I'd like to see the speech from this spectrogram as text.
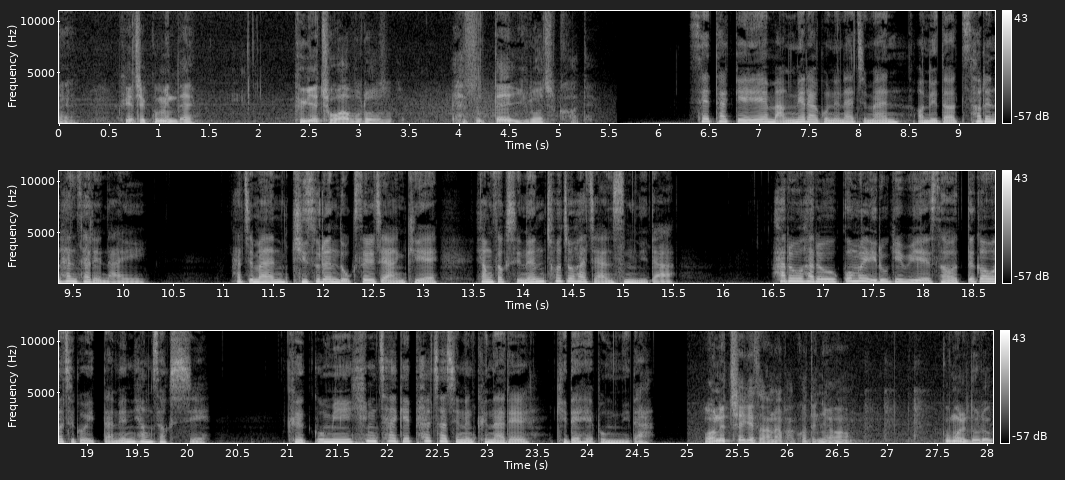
예. 그게 제 꿈인데 그게 조합으로 했을 때 이루어질 것 같아요. 세탁계의 막내라고는 하지만 어느덧 31살의 나이. 하지만 기술은 녹슬지 않기에 형석 씨는 초조하지 않습니다. 하루하루 꿈을 이루기 위해서 뜨거워지고 있다는 형석 씨. 그 꿈이 힘차게 펼쳐지는 그날을 기대해 봅니다. 어느 책에서 하나 봤거든요. 꿈을 노력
